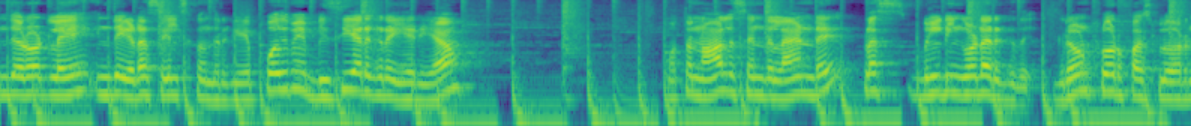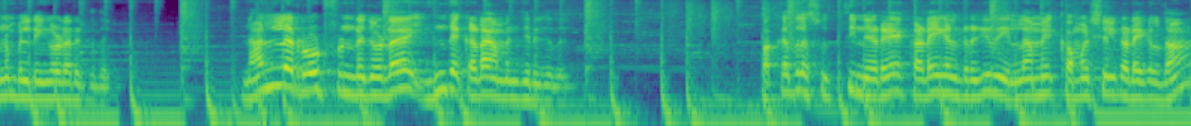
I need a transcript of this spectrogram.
இந்த ரோட்லேயே இந்த இடம் சேல்ஸ்க்கு வந்திருக்கு. எப்போதுமே பிஸியாக இருக்கிற ஏரியா மொத்தம் நாலு சென்ட் லேண்டு ப்ளஸ் பில்டிங்கோட இருக்குது. கிரவுண்ட் ஃப்ளோர் ஃபர்ஸ்ட் ஃப்ளோர்னு பில்டிங்கோட இருக்குது. நல்ல ரோட் ஃப்ரண்டேஜோட இந்த கடை அமைஞ்சிருக்குது. பக்கத்தில் சுற்றி நிறைய கடைகள் இருக்குது. எல்லாமே கமர்ஷியல் கடைகள் தான்.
